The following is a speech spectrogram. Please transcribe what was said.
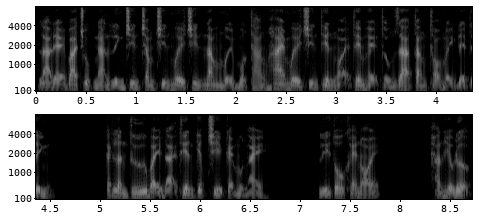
là đệ ba chục ngàn linh chín trăm chín mươi chín năm mười một tháng hai mươi chín thiên ngoại thêm hệ thống gia tăng thọ mệnh để tính. Cách lần thứ bảy đại thiên kiếp chỉ kém một ngày. Lý tô khẽ nói. Hắn hiểu được.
